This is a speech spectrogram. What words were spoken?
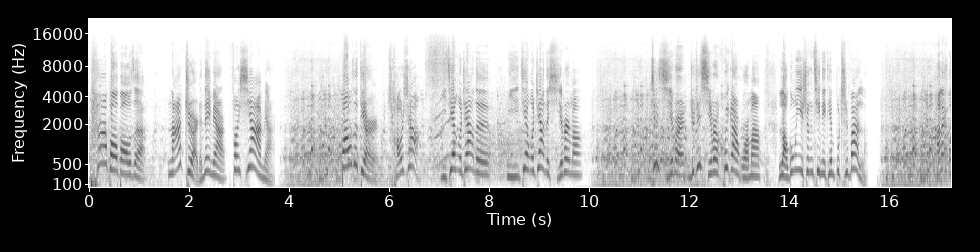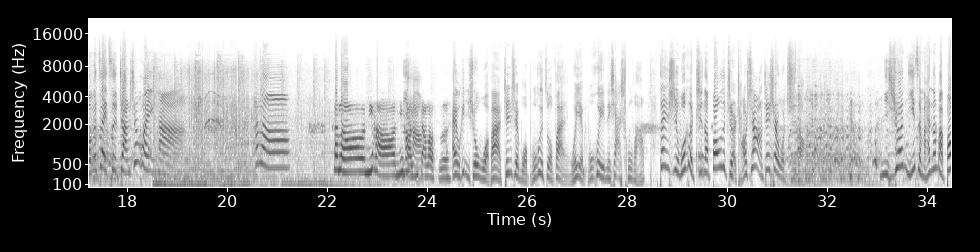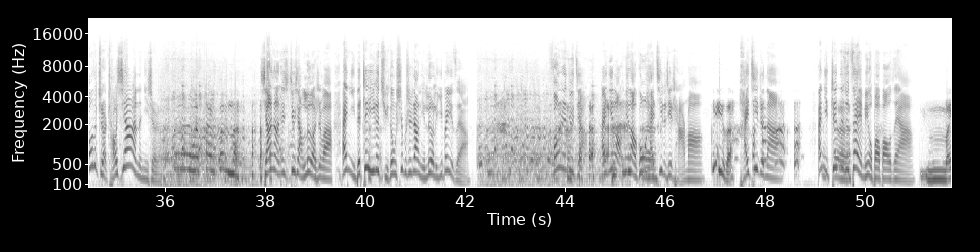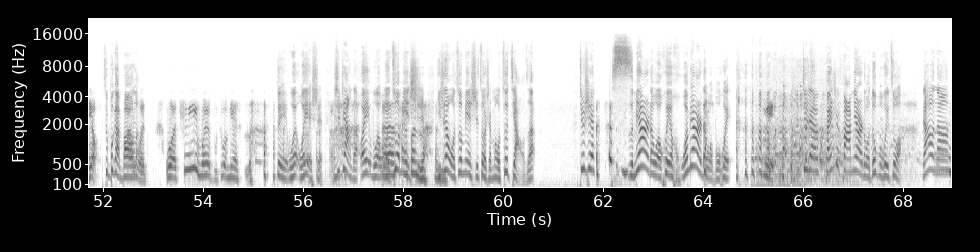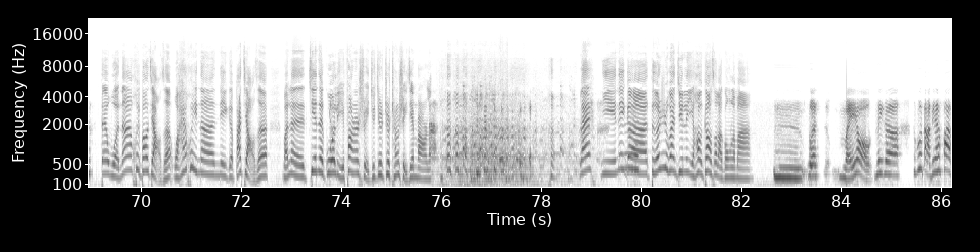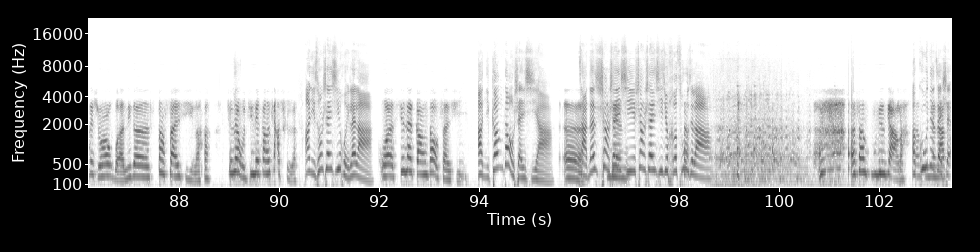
她包包子拿褶儿的那面放下面，包子底儿朝上。你见过这样的？你见过这样的媳妇儿吗？这媳妇儿，你说这媳妇儿会干活吗？老公一生气那天不吃饭了。好嘞，我们再次掌声欢迎她。Hello，Hello，你好，你好，于霞老师。哎，我跟你说，我吧，真是我不会做饭，我也不会那下厨房，但是我可知道包子褶朝上这事儿，我知道。你说你怎么还能把包子褶朝下呢？你说说，太笨了。想想就就想乐是吧？哎，你的这一个举动是不是让你乐了一辈子呀？逢人就讲。哎，你老你老公还记着这茬吗？记着，还记着呢。哎，你真的就再也没有包包子呀？嗯，没有，就不敢包了。我我轻易我也不做面食。对我我也是，是这样的。哎，我我呃做面食你知道我做面食做什么？我做饺子，就是死面儿的我会，和面儿的我不会。对，就是凡是发面儿的我都不会做。然后呢，但我呢会包饺子，我还会呢那个把饺子完了煎在锅里，放上水就就就成水煎包了。来，你那个得日冠军了以后，告诉老公了吗？嗯，我没有那个他给我打电话的时候，我那个上山西了。现在我今天刚下车，啊，你从山西回来啦？我现在刚到山西。啊，你刚到山西啊、呃，咋的？上山西，上山西去喝醋去啦？啊，上姑娘家了。啊姑娘在山。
